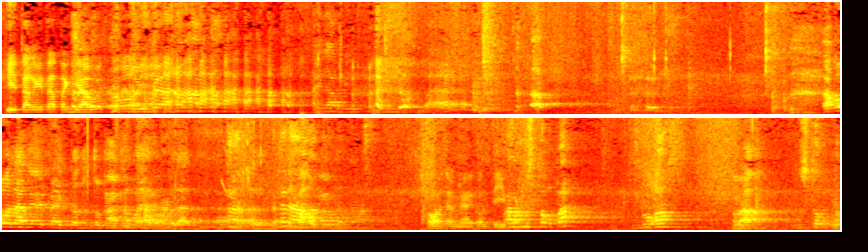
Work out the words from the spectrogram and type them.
Kita-kita tagyawat mo. oy. I love you. Ako wala na epekto nung tumingin Ako na wala ako. na. Wala na. Ito Ah, Ano na, ito na. Oo, sa may konti pa. Parang gusto ko pa. Bukas. Ha? Gusto ko pa.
